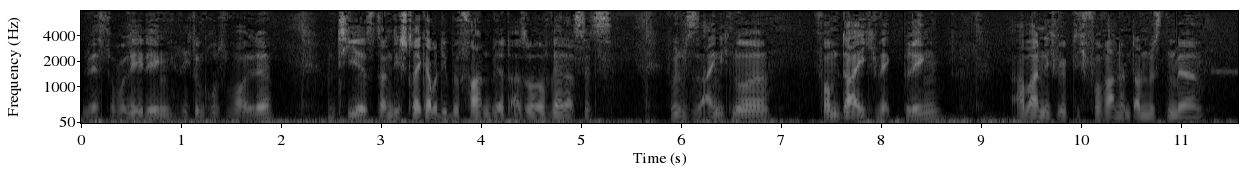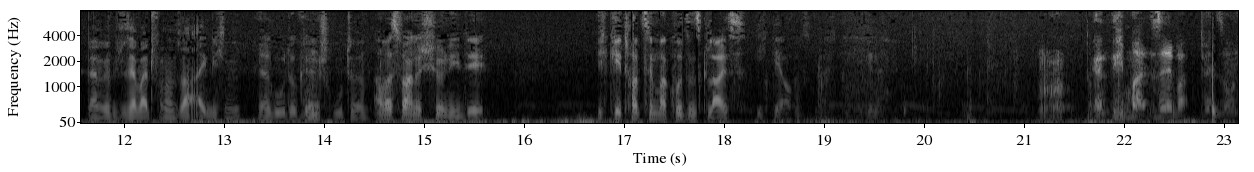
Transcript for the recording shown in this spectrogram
in Westoverleding Richtung Großwolde. Und hier ist dann die Strecke, aber die befahren wird. Also wäre das jetzt, würde uns das eigentlich nur vom Deich wegbringen, aber nicht wirklich voran. Und dann müssten wir, wären wir sehr weit von unserer eigentlichen Ja gut, okay. Wunschroute. Aber es war eine schöne Idee. Ich gehe trotzdem mal kurz ins Gleis. Ich gehe auch ins Gleis. Komm, wir gehen Endlich mal selber Person.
